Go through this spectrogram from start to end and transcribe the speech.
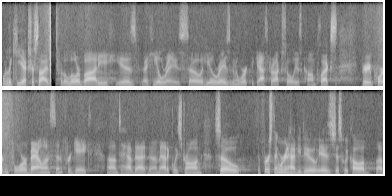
One of the key exercises for the lower body is a heel raise. So a heel raise is going to work the gastrocsoleus complex. Very important for balance and for gait um, to have that um, adequately strong. So the first thing we're going to have you do is just what we call a, a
